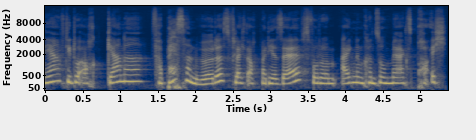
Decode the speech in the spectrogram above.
nervt, die du auch gerne verbessern würdest, vielleicht auch bei dir selbst, wo du im eigenen Konsum merkst, boah, ich,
